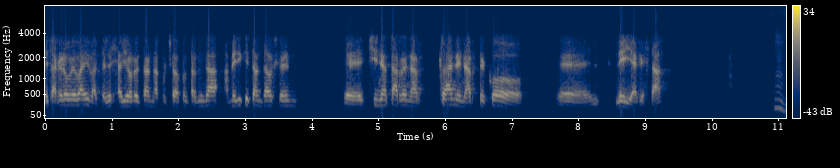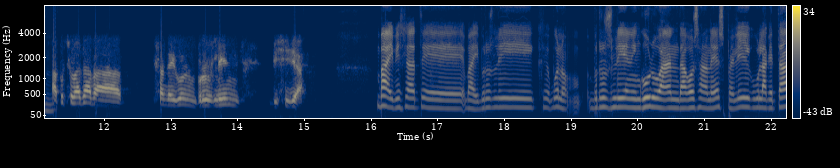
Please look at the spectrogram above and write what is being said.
eta gero bebai, ba, telesaio horretan apurtxo bat kontatzen da, Ameriketan dauzen e, txinatarren ar, klanen arteko e, lehiak ez da. Mhm. Apurtxo bat da, ba, esan daigun Bruce Lee bizia. Bai, bizkat, eh, bai, Bruce Lee, bueno, Bruce Leen inguruan dagozan, ez, pelikulak eta,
